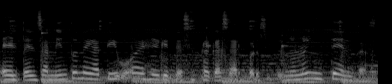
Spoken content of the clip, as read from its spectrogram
el pensamiento negativo es el que te hace fracasar. Pero si tú no lo intentas,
